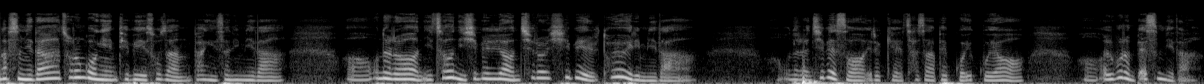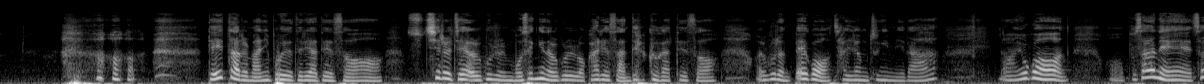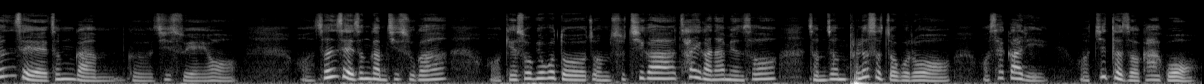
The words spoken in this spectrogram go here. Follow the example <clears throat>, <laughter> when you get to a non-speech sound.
반갑습니다. 초롱공인TV 소장 방희선입니다. 어, 오늘은 2021년 7월 10일 토요일입니다. 어, 오늘은 집에서 이렇게 찾아뵙고 있고요. 어, 얼굴은 뺐습니다. <laughs> 데이터를 많이 보여드려야 돼서 수치를 제 얼굴을 못생긴 얼굴로 가려서 안 될 것 같아서 얼굴은 빼고 촬영 중입니다. 어, 요건 어, 부산의 전세 정감 그 지수예요. 어, 전세 정감 지수가 어, 계속 요것도 좀 수치가 차이가 나면서 점점 플러스 쪽으로 어, 색깔이 어, 짙어져 가고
